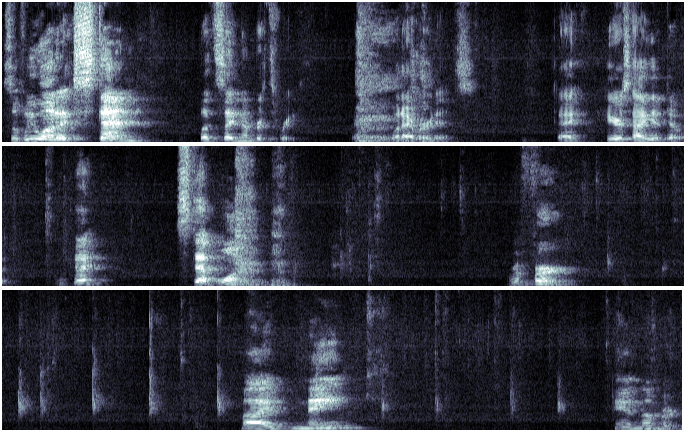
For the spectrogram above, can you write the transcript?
So if we want to extend, let's say number three, whatever it is. Okay? Here's how you do it. Okay? Step one refer by name and number.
